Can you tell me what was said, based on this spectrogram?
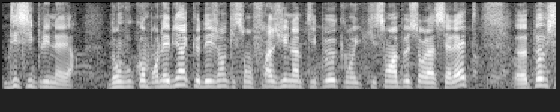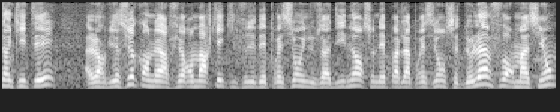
disciplinaires. Donc vous comprenez bien que des gens qui sont fragiles un petit peu, qui, ont- qui sont un peu sur la sellette, euh, peuvent s'inquiéter. Alors bien sûr, quand on a fait remarquer qu'il faisait des pressions, il nous a dit non, ce n'est pas de la pression, c'est de l'information.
